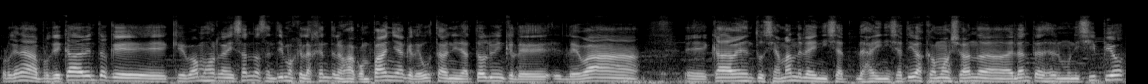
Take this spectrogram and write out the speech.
porque nada, porque cada evento que, vamos organizando sentimos que la gente nos acompaña, que le gusta venir a Tolwyn, que le, va eh, cada vez entusiasmando las iniciativas que vamos llevando adelante desde el municipio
